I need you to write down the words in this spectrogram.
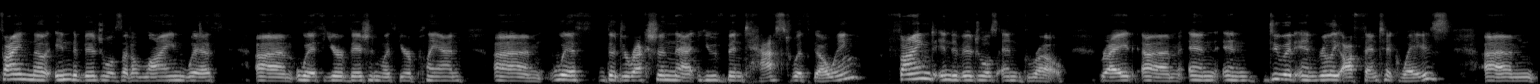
find the individuals that align with um, with your vision, with your plan, um, with the direction that you've been tasked with going. Find individuals and grow, right? Um, and and do it in really authentic ways. Um,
